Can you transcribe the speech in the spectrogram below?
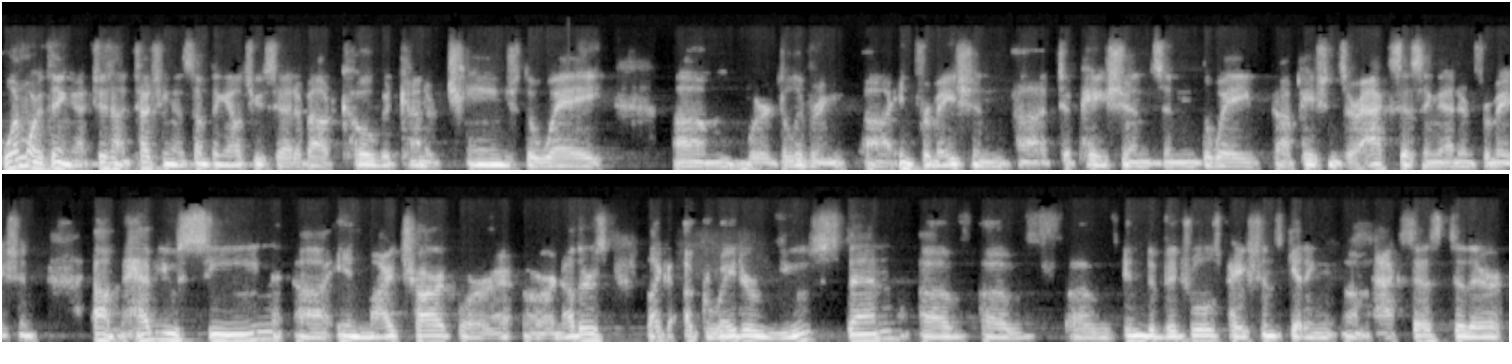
One more thing, just on touching on something else you said about COVID, kind of changed the way um, we're delivering uh, information uh, to patients and the way uh, patients are accessing that information. Um, have you seen uh, in MyChart or or in others like a greater use then of of, of individuals, patients getting um, access to their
